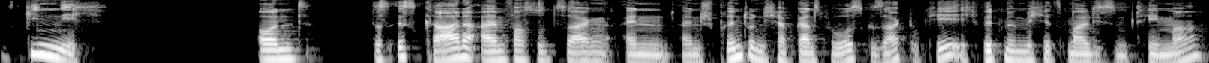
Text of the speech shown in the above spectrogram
es ging nicht. Und das ist gerade einfach sozusagen ein, ein Sprint und ich habe ganz bewusst gesagt, okay, ich widme mich jetzt mal diesem Thema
